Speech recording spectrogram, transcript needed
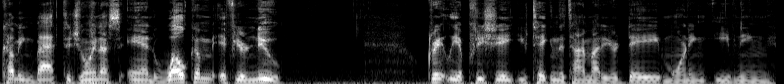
coming back to join us, and welcome if you're new. Greatly appreciate you taking the time out of your day, morning, evening,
